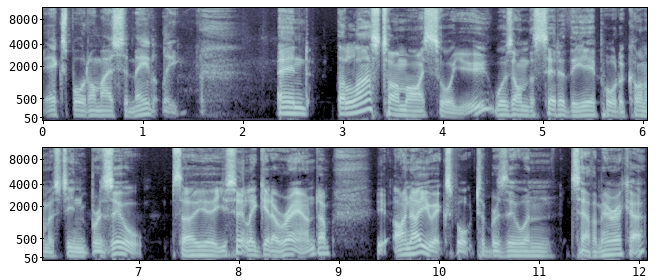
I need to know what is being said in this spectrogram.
export almost immediately. And the last time I saw you was on the set of the Airport Economist in Brazil. So you certainly get around. Um, I know you export to Brazil and South America.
